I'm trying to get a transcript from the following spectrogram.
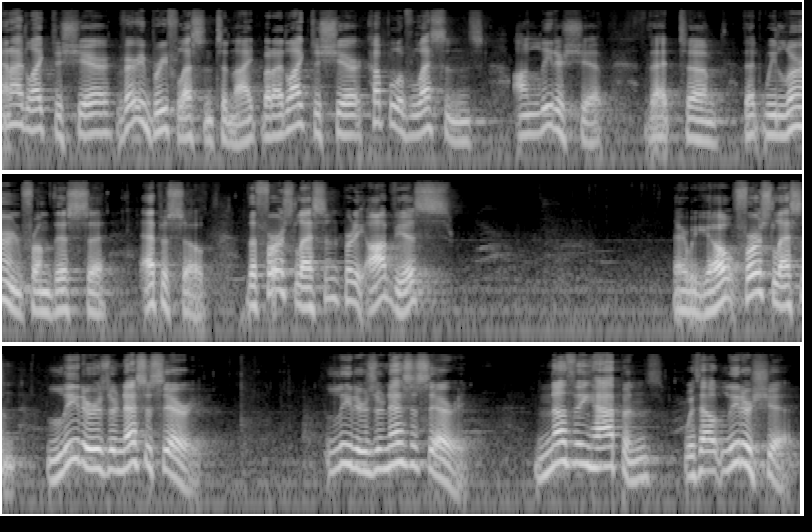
And I'd like to share, very brief lesson tonight, but I'd like to share a couple of lessons on leadership that, um, that we learn from this uh, episode. The first lesson, pretty obvious. There we go. First lesson, leaders are necessary. Leaders are necessary. Nothing happens without leadership.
